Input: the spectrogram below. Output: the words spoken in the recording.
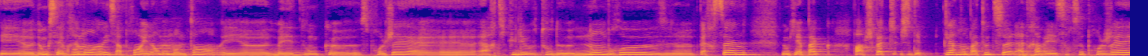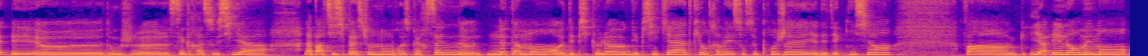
Et euh, donc c'est vraiment, oui, ça prend énormément de temps. Et euh, mais donc euh, ce projet est articulé autour de nombreuses personnes. Donc il y a pas, enfin je suis j'étais clairement pas toute seule à travailler sur ce projet. Et donc je, c'est grâce aussi à la participation de nombreuses personnes, notamment des psychologues, des psychiatres qui ont travaillé sur ce projet. Il y a des techniciens. Enfin, il y a énormément,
